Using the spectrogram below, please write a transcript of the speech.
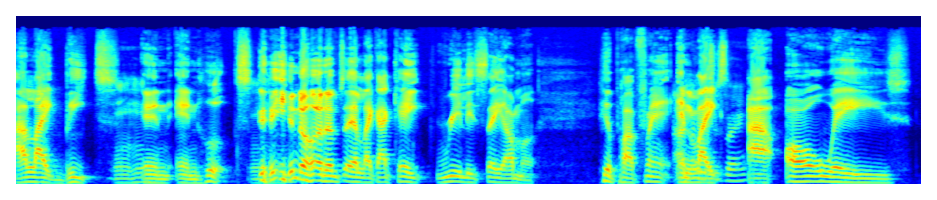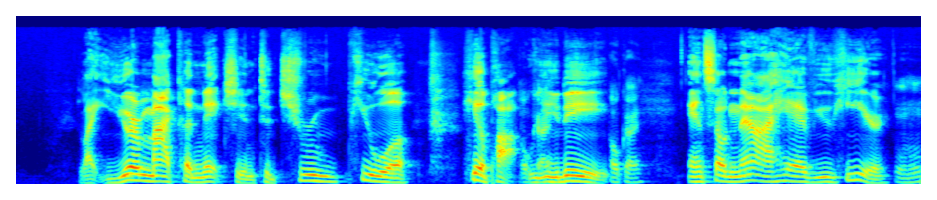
I like beats Mhm. and and hooks. Mhm. you know what I'm saying? Like I can't really say I'm a hip hop fan. And like. I always like you're my connection to true pure hip hop. Okay. You did. Okay. And so now I have you here hmm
